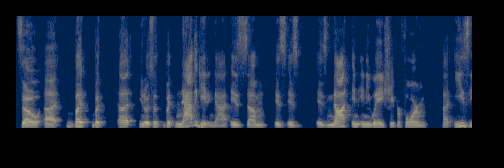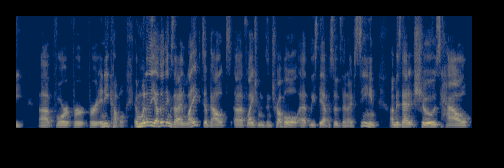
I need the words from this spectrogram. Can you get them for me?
so uh, but but you know so but navigating that is um is is is not in any way shape or form uh, easy uh, for for for any couple. And one of the other things that I liked about uh, Fleishman's in Trouble, at least the episodes that I've seen, um, is that it shows how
